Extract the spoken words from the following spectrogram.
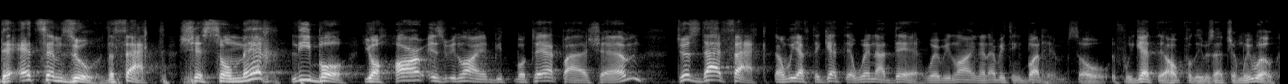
The etzem zu, the fact, shesomech libo, your heart is reliant, bitboteach by Hashem, just that fact. Now we have to get there. We're not there. We're relying on everything but Him. So if we get there, hopefully, Hashem, we will.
